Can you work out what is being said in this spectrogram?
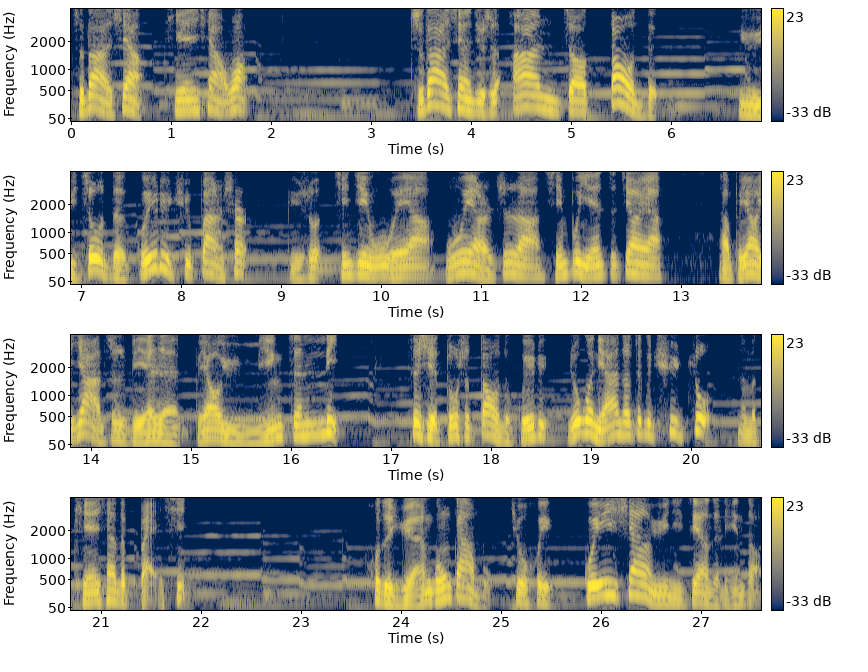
执大象，天下望。执大象就是按照道的宇宙的规律去办事儿。比如说清净无为啊，无为而治啊，行不言之教呀，啊，不要压制别人，不要与民争利，这些都是道的规律。如果你按照这个去做，那么天下的百姓或者员工干部就会归向于你这样的领导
